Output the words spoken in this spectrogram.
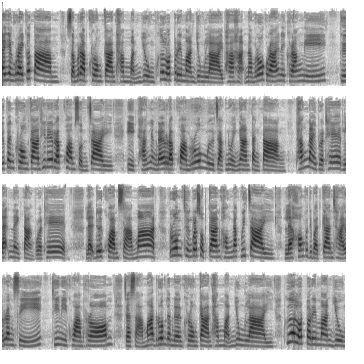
ต่อย่างไรก็ตามสำหรับโครงการทำหมันยุง เพื่อลดปริมาณยุงลาย พาหะนำโรคร้ายในครั้งนี้ ถือเป็นโครงการที่ได้รับความสนใจ อีกทั้งยังได้รับความร่วมมือจากหน่วยงานต่างๆ ทั้งในประเทศและในต่างประเทศ และด้วยความสามารถรวมถึงประสบการณ์ของนักวิจัย และห้องปฏิบัติการฉายรังสี ที่มีความพร้อม จะสามารถร่วมดำเนินโครงการทำหมันยุงลาย เพื่อลดปริมาณยุง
